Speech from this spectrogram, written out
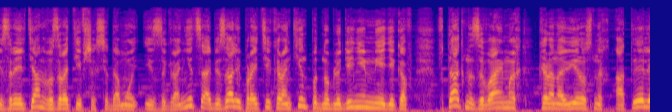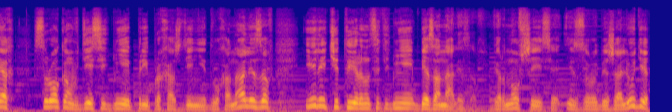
Израильтян, возвратившихся домой из-за границы, обязали пройти карантин под наблюдением медиков в так называемых коронавирусных отелях сроком в 10 дней при прохождении двух анализов или 14 дней без анализов. Вернувшиеся из-за рубежа люди,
